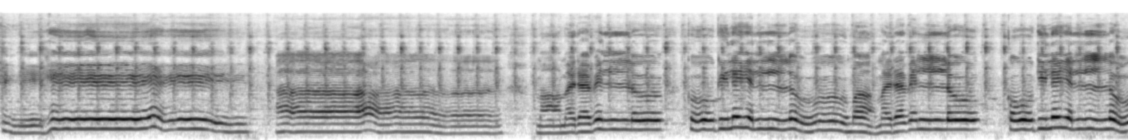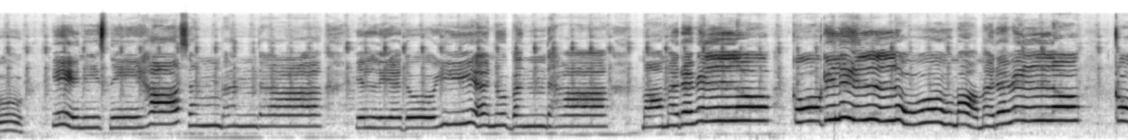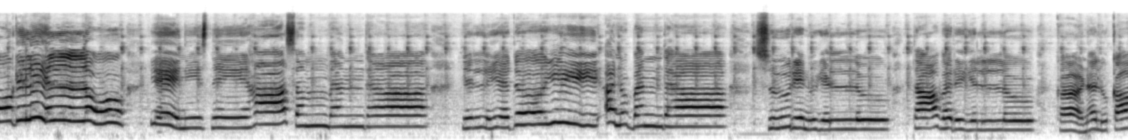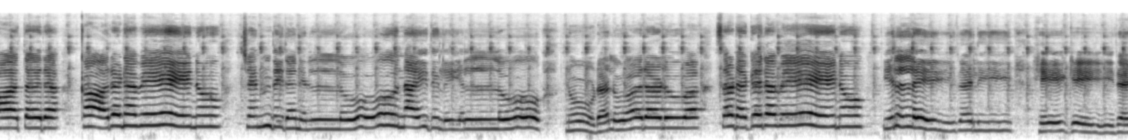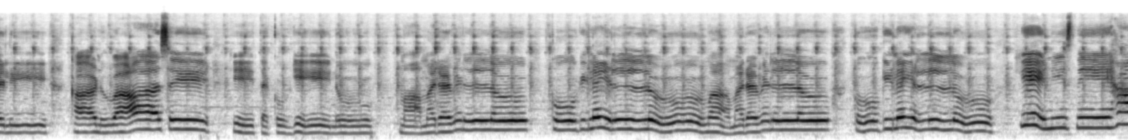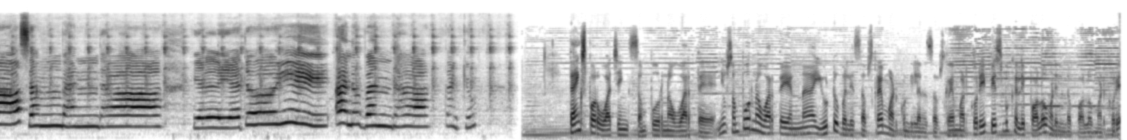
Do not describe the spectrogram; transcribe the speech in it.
ಹೇ ಹೇ ಮಾಮರವೆಲ್ಲೋ ಕೋಗಿಲೆಯೆಲ್ಲೋ ಮಾಮರವೆಲ್ಲೋ ಕೋಗಿಲೆಯೆಲ್ಲೋ ಏನಿ ಸ್ನೇಹ ಸಂಬಂಧ ಎಲ್ಲಿಯದೋ ಈ ಅನುಬಂಧ ಮಾಮರವೆಲ್ಲೋ ಸ್ನೇಹ ಸಂಬಂಧ ಎಲ್ಲಿಯದೋ ಈ ಅನುಬಂಧ? ಸೂರ್ಯನು ಎಲ್ಲೋ, ತಾವರೆ ಎಲ್ಲೋ ಕಾಣಲು ಕಾತರ ಕಾರಣವೇನು? ಚಂದಿರನೆಲ್ಲೋ ಎಲ್ಲೋ ನೋಡಲು ಅರಳುವ ಸಡಗರವೇನು? ಎಲ್ಲೇ ಇರಲಿ, ಹೇಗೆ ಇರಲಿ, ಕಾಣುವ ಆಸೆ ಏತಕ್ಕೂ ಏನು ಮಾಮರವೆಲ್ಲೋ, ಕೋಗಿಲೆಯೆಲ್ಲೋ ಮಾಮರವೆಲ್ಲೋ, ಕೋಗಿಲೆಯೆಲ್ಲೋ, ಏನಿ ಸ್ನೇಹ ಸಂಬಂಧ? ಎಲ್ಲಿಯದೋ ಈ ಅನುಬಂಧ. Thank you thanks for watching ಸಂಪೂರ್ಣ ವಾರ್ತೆ ನೀವು ಸಂಪೂರ್ಣ ವಾರ್ತೆಯನ್ನು ಯೂಟ್ಯೂಬಲ್ಲಿ ಸಬ್ಸ್ಕ್ರೈಬ್ ಮಾಡ್ಕೊಂಡಿಲ್ಲ ಅಂದರೆ ಸಬ್ಸ್ಕ್ರೈಬ್ ಮಾಡ್ಕೊರಿ ಫೇಸ್ಬುಕ್ಕಲ್ಲಿ ಫಾಲೋ ಮಾಡಿಲ್ಲ ಅಂದರೆ ಫಾಲೋ ಮಾಡ್ಕೊರಿ.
